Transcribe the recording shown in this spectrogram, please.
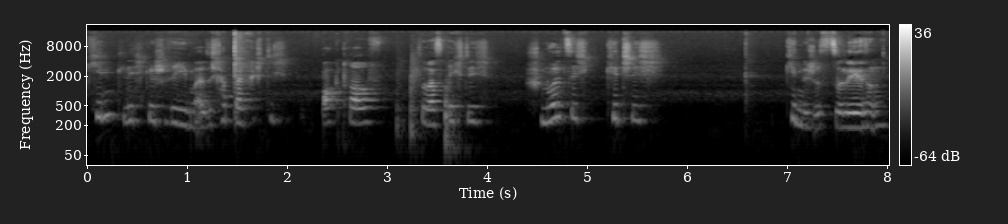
kindlich geschrieben. Also ich habe da richtig Bock drauf, sowas richtig schnulzig, kitschig, kindisches zu lesen.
